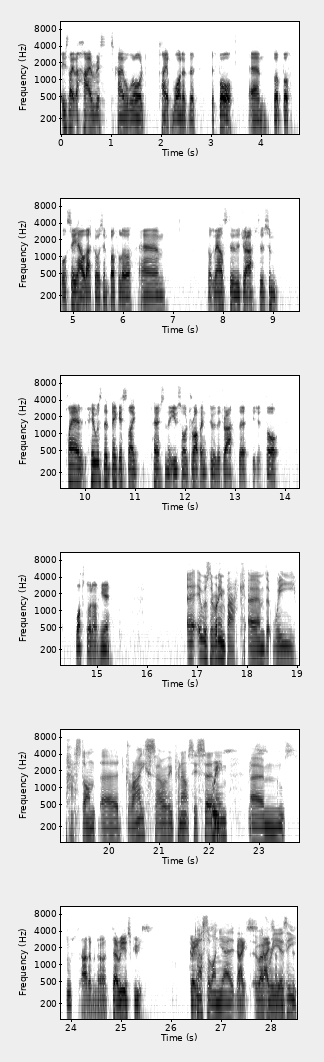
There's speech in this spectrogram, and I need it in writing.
he's like the high risk, high reward type one of the the four. Um, but but we'll see how that goes in Buffalo. Um, looking else through the draft, there's some player who was the biggest like person that you saw dropping through the draft that you just thought, what's going on here? Uh, it was the running back um, that we passed on, uh, Grice, however you pronounce his surname. Um, Goose, Goose, I don't know. Darius Goose. That's the one, yeah. Nice. Whoever he is, he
